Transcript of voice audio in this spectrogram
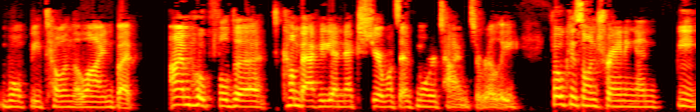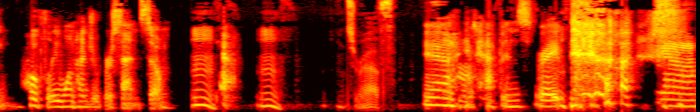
won't be toeing the line, but I'm hopeful to, to come back again next year once I have more time to really focus on training and be hopefully 100%. So, mm. yeah. Mm. It's rough. Yeah, yeah, it happens, right? yeah,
